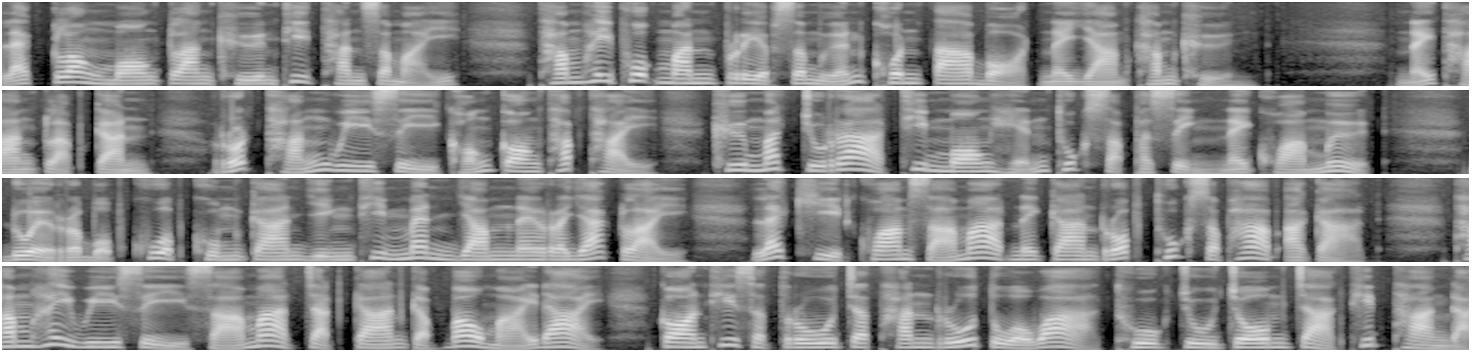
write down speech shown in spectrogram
และกล้องมองกลางคืนที่ทันสมัยทำให้พวกมันเปรียบเสมือนคนตาบอดในยามค่ำคืน ในทางกลับกัน รถถัง V4 ของกองทัพไทย คือมัจจุราชที่มองเห็นทุกสรรพสิ่งในความมืด ด้วยระบบควบคุมการยิงที่แม่นยำในระยะไกล และขีดความสามารถในการรบทุกสภาพอากาศทำให้ V4 สามารถจัดการกับเป้าหมายได้ ก่อนที่ศัตรูจะทันรู้ตัวว่าถูกจู่โจมจากทิศทางใด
